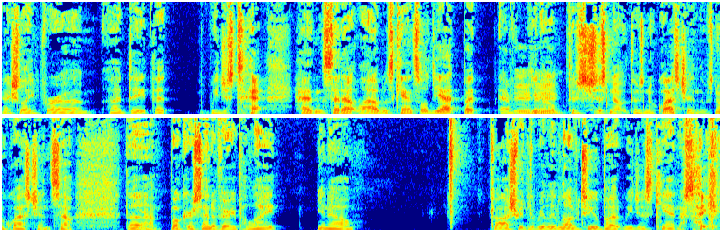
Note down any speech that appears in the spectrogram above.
actually, for a, a date that we just ha- hadn't said out loud was canceled yet, but ev- you know, mm-hmm. there's just no, there's no question. There was no question. So the booker sent a very polite, you know, gosh, we'd really love to, but we just can't. I was like,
